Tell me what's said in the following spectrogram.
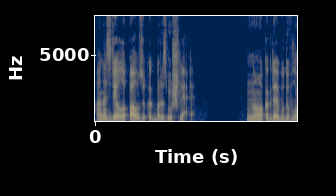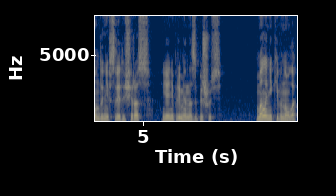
Она сделала паузу, как бы размышляя. Но когда я буду в Лондоне в следующий раз, я непременно запишусь. Мелани кивнула.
